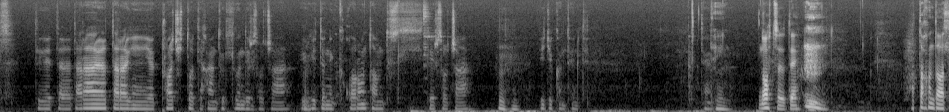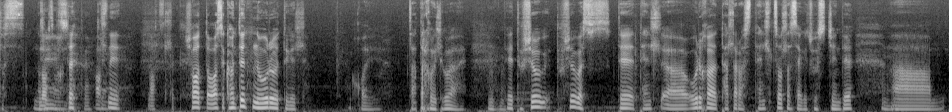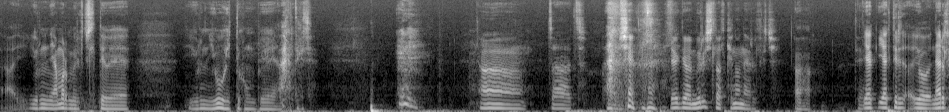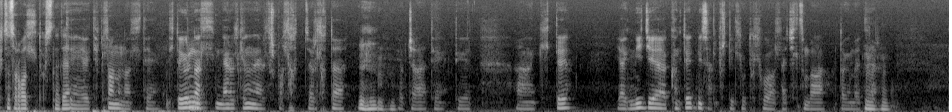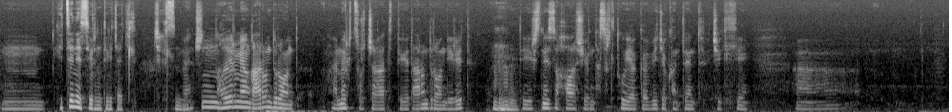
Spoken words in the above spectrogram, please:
Тэгээд э, дараа дараагийн яг прожектуудынхаа төлөвлөгөөн дээр сууж байгаа. Ерөнхийдөө нэг 3 том төсөл дээр сууж байгаа. Мгм. Видео контент. Тийм. Нууц үү те. Одоохондоо бол бас Нууц тий. Олны Нууцлаг. шууд уусаа контент нь өөрөө тэгэл гоё задрах байлгүй. Тэгээ төвшөө төвшөөг бас тэ танил аа, өөрийнхөө талаар бас танилцуулаасаа гэж хүсэж байна те. Аа ер нь ямар мэрэгчлэлтэй вэ? Ер нь юу хийдэг хүн бэ? Аа тэгэж. Аа за яг мэрэгжил бол кино найруулагч. Аа. Яг яг тэр юу найруулагчсан сургууль төгснө те. Тийм яг диплом нь бол тийм. Гэтэ ер нь бол найруул кино найруулагч болох зорилготой явж байгаа тийм. Тэгээд аа гэхдээ яг медиа контентны салбарт илүү төлхөө бол ажилласан байгаа одоогийн байдлаар. Хизэнээс ер нь тэгэж ажиллаж эхэлсэн байна. чин 2014 онд Америкт сурж агаад тэгээд 14 онд ирээд тэгээд ирснээс хойш ер нь тасралтгүй яг видео контент чиглэлийн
